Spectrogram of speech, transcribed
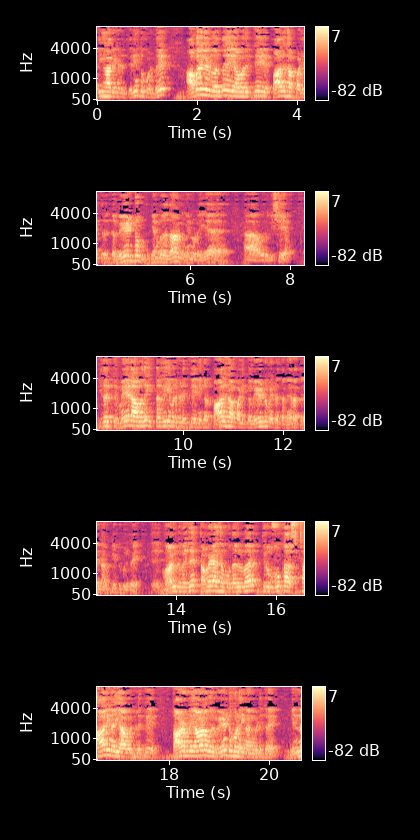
அதிகாரிகள் தெரிந்து கொண்டு அவர்கள் வந்து அவருக்கு பாதுகாப்பு அளித்திருக்க வேண்டும் என்பதுதான் என்னுடைய ஒரு விஷயம். இதற்கு மேலாவது இத்தகையவர்களுக்கு நீங்கள் பாதுகாப்பு அளிக்க வேண்டும் என்ற நேரத்தில் நான் கேட்டுக்கொள்கிறேன். மாண்புமிகு தமிழக முதல்வர் திரு மு க ஸ்டாலின் ஐயா அவர்களுக்கு தாழ்மையான ஒரு வேண்டுகோளை நான் விடுக்கிறேன். என்ன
